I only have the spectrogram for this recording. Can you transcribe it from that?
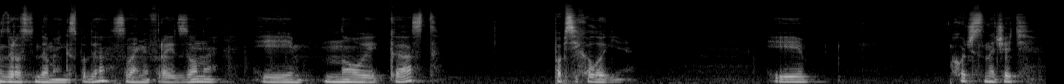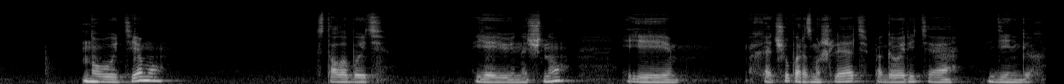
Здравствуйте, дамы и господа, с вами Фрейдзона и новый каст по психологии. И хочется начать новую тему. Стало быть, я ее и начну. И хочу поразмышлять, поговорить о деньгах.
